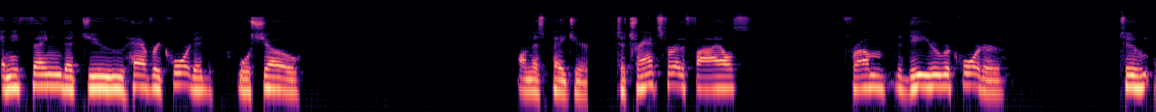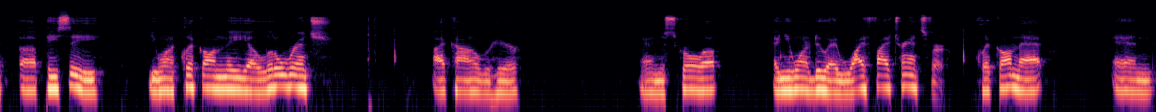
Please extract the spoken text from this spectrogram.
anything that you have recorded will show on this page here. To transfer the files from the DU recorder to uh, PC, you want to click on the uh, little wrench icon over here and you scroll up and you want to do a Wi-Fi transfer. Click on that and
